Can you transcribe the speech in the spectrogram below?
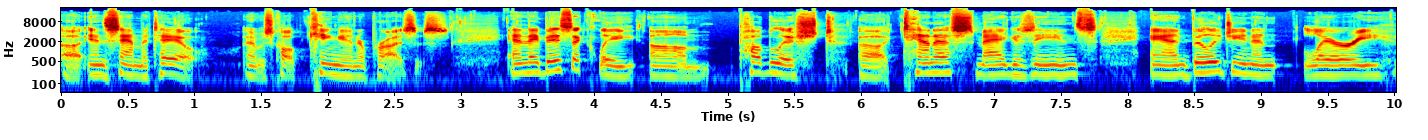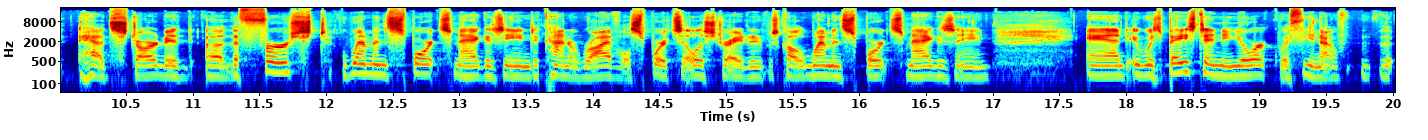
uh, in San Mateo. And it was called King Enterprises, and they basically um, published uh, tennis magazines. And Billie Jean and Larry had started uh, the first women's sports magazine to kind of rival Sports Illustrated. It was called Women's Sports Magazine, and it was based in New York with you know the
